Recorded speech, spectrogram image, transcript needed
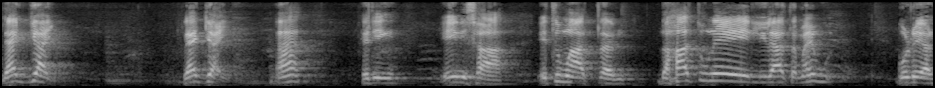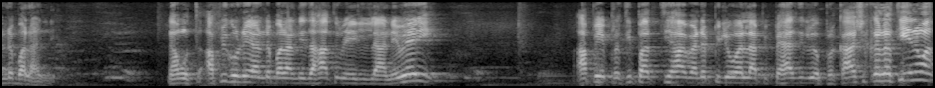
ලැජ්ජයි. ලැජ්ජයි. ඈ ඉතින් ඒ නිසා එතුමාත් 13 ලීලා තමයි ගොඩ යන්න බලන්නේ. නමුත් අපි ගොඩ යන්න බලන්නේ 13 ලීලා නෙවෙයි. අපේ ප්‍රතිපත්ති හා වැඩපිළිවෙල අපි පැහැදිලිව ප්‍රකාශ කරලා තියෙනවා.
